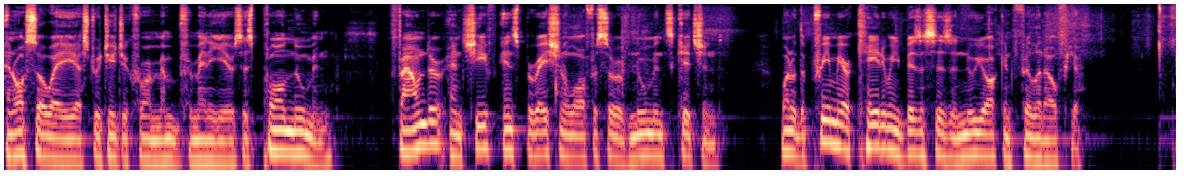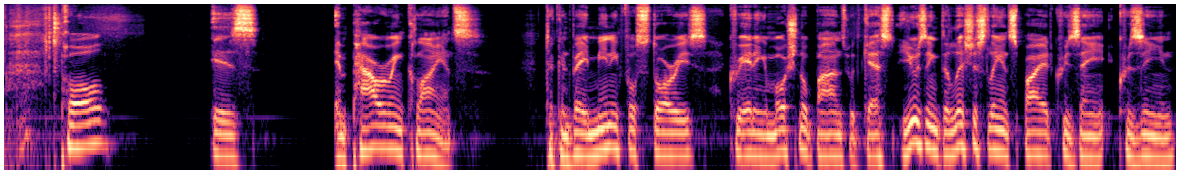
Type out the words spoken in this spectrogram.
and also a, a Strategic Forum member for many years, is Paul Neuman, founder and chief inspirational officer of Neuman's Kitchen, one of the premier catering businesses in New York and Philadelphia. Paul is empowering clients to convey meaningful stories, creating emotional bonds with guests using deliciously inspired cuisine, cuisine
